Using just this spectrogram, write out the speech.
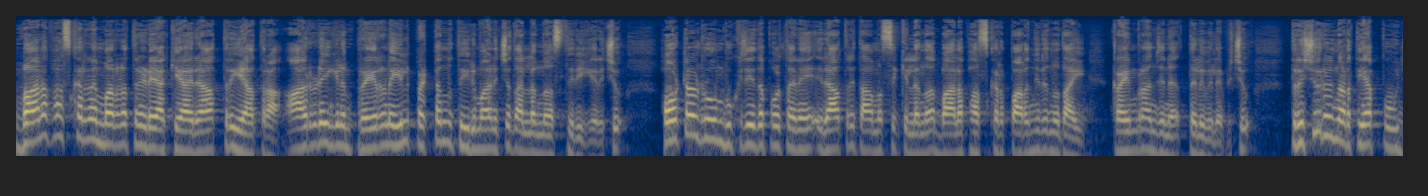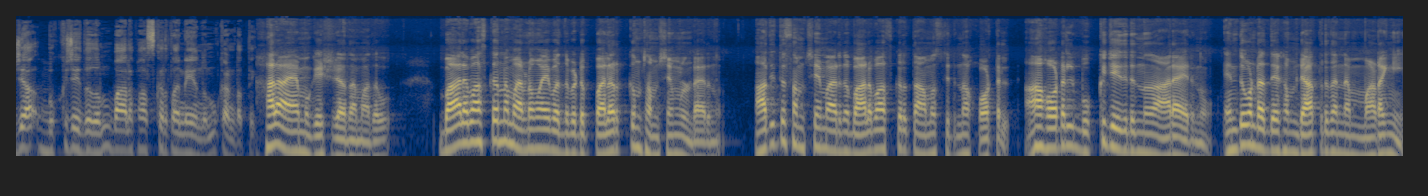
ബാലഭാസ്കറിനെ മരണത്തിനിടയാക്കിയ രാത്രി യാത്ര ആരുടെയെങ്കിലും പ്രേരണയിൽ പെട്ടെന്ന് തീരുമാനിച്ചതല്ലെന്ന് സ്ഥിരീകരിച്ചു. ഹോട്ടൽ റൂം ബുക്ക് ചെയ്തപ്പോൾ തന്നെ രാത്രി താമസിക്കില്ലെന്ന് ബാലഭാസ്കർ പറഞ്ഞിരുന്നതായി ക്രൈംബ്രാഞ്ചിന് തെളിവ് ലഭിച്ചു. തൃശൂരിൽ നടത്തിയ പൂജ ബുക്ക് ചെയ്തതും ബാലഭാസ്കർ തന്നെയെന്നും കണ്ടെത്തി. ഹലോ ആയ മുകേഷ് രാധാ മാധവ് ബാലഭാസ്കറിന്റെ മരണവുമായി ബന്ധപ്പെട്ട് പലർക്കും സംശയങ്ങളുണ്ടായിരുന്നു. ആദ്യത്തെ സംശയമായിരുന്നു ബാലഭാസ്കർ താമസിച്ചിരുന്ന ഹോട്ടൽ. ആ ഹോട്ടൽ ബുക്ക് ചെയ്തിരുന്നത് ആരായിരുന്നു? എന്തുകൊണ്ട് അദ്ദേഹം രാത്രി തന്നെ മടങ്ങി?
